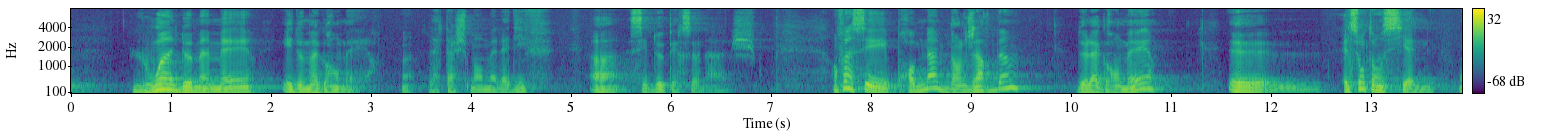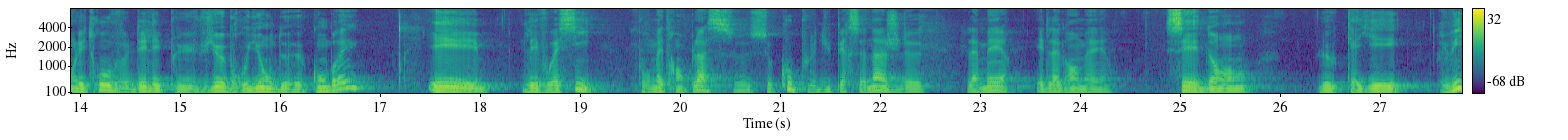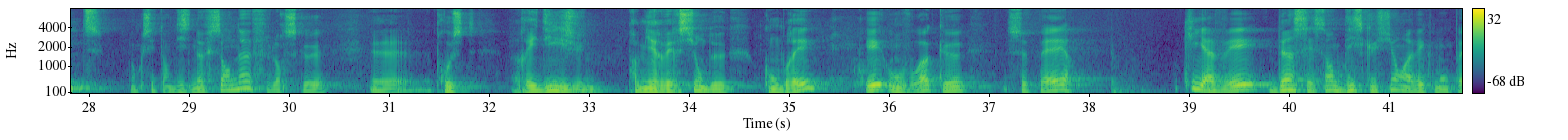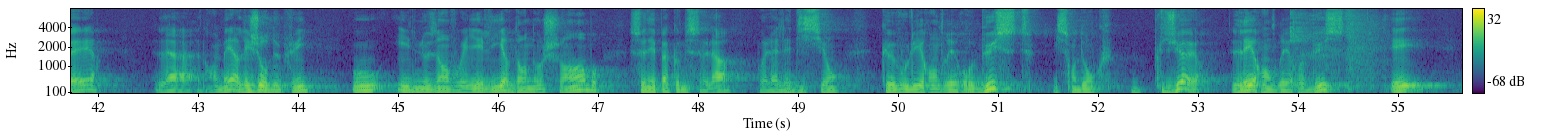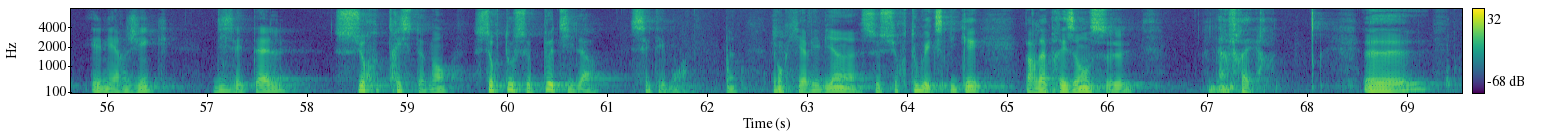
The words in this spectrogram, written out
loin de ma mère et de ma grand-mère. Hein, l'attachement maladif à ces deux personnages. Enfin, ces promenades dans le jardin de la grand-mère, euh, elles sont anciennes. On les trouve dès les plus vieux brouillons de Combray, et les voici pour mettre en place ce couple du personnage de la mère et de la grand-mère. C'est dans le cahier 8, donc c'est en 1909, lorsque euh, Proust rédige une première version de Combray, et on voit que ce père, qui avait d'incessantes discussions avec mon père, la grand-mère, les jours de pluie, où il nous envoyait lire dans nos chambres. Ce n'est pas comme cela, voilà l'addition, que vous les rendrez robustes, ils sont donc plusieurs, les rendrez robustes et énergiques, disait-elle, sur, tristement, surtout ce petit-là, c'était moi. Donc avait bien ce surtout expliqué par la présence euh, d'un frère. Euh,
